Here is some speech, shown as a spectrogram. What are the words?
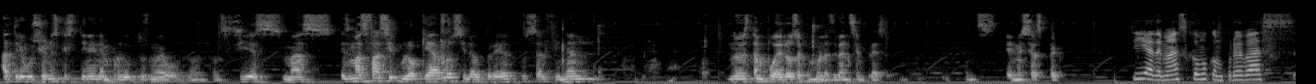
atribuciones que se tienen en productos nuevos, ¿no? Entonces sí es más, es más fácil bloquearlos y la autoridad pues al final no es tan poderosa como las grandes empresas ¿no? en, en ese aspecto. Sí, además, ¿cómo compruebas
